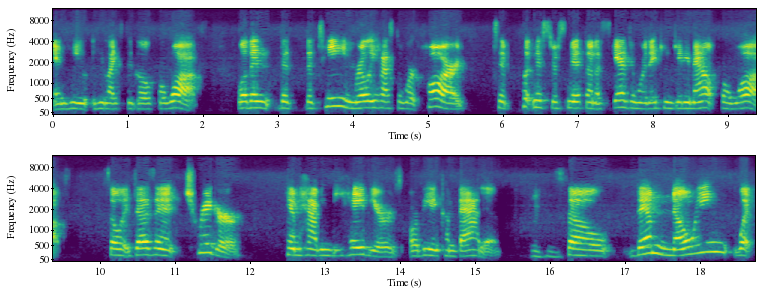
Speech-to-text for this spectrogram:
and he, he likes to go for walks. Well, then the, the team really has to work hard to put Mr. Smith on a schedule where they can get him out for walks so it doesn't trigger him having behaviors or being combative. Mm-hmm. So them knowing what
